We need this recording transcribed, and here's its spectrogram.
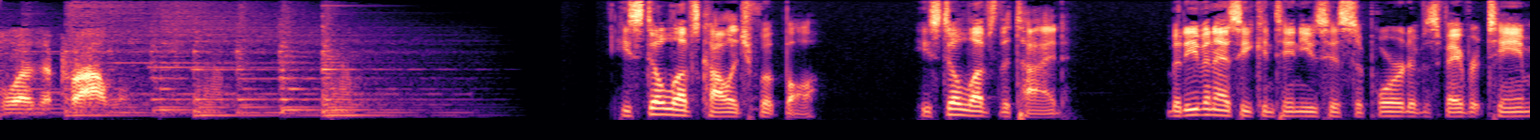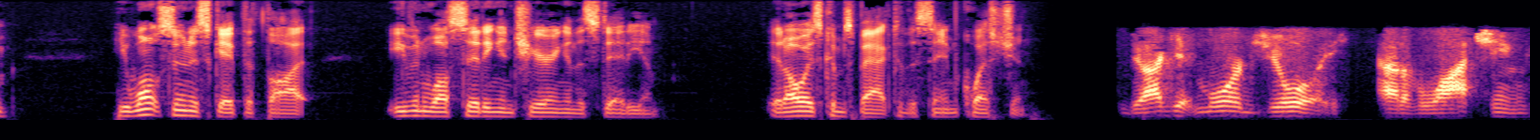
was a problem. He still loves college football. He still loves the Tide. But even as he continues his support of his favorite team, he won't soon escape the thought, even while sitting and cheering in the stadium. It always comes back to the same question. Do I get more joy out of watching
